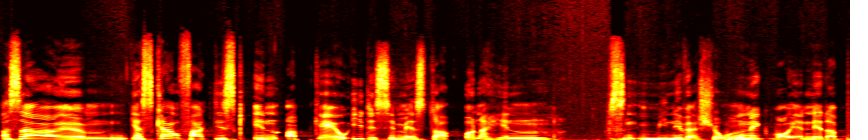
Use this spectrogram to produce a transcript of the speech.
Og så, øh, jeg skrev faktisk en opgave i det semester under hende, sådan mini-versionen, ikke? hvor jeg netop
